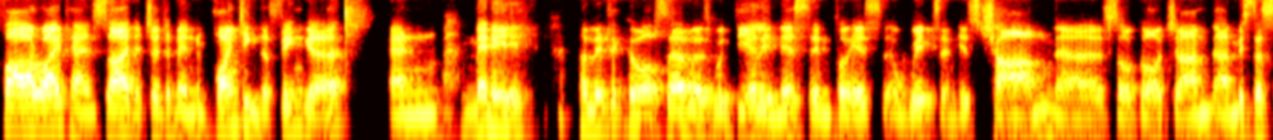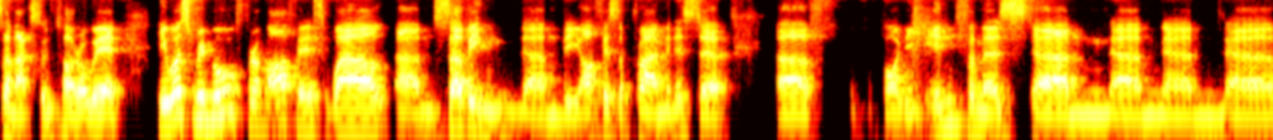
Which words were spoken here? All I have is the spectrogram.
far right-hand side, the gentleman pointing the finger, and many political observers would dearly miss him for his wit and his charm, uh, so-called charm, uh, Mr. Samak Sundaravej. He was removed from office while um, serving um, the office of Prime Minister uh, for the infamous um, um, um, uh,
